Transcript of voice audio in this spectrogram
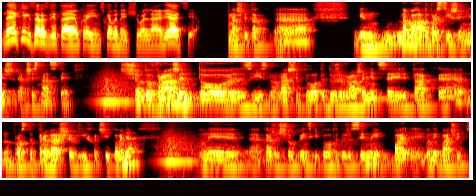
на яких зараз літає українська винищувальна авіація. Наш літак е, він набагато простіший, ніж F-16. Щодо вражень, то звісно, наші пілоти дуже вражені. Цей літак е, ну просто перевершив їх очікування. Вони е, кажуть, що українські пілоти дуже сильні, вони бачать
